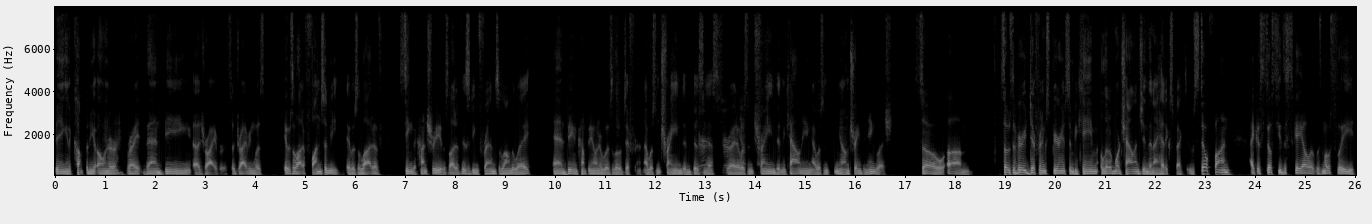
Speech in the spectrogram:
being a company owner, mm-hmm. right, than being a driver. So driving was it was a lot of fun to me. It was a lot of seeing the country. It was a lot of visiting friends along the way. And being a company owner was a little different. I wasn't trained in business, sure, sure, right? Yeah. I wasn't trained in accounting. I wasn't, you know, I'm trained in English. So, um, so it was a very different experience and became a little more challenging than I had expected. It was still fun. I could still see the scale. It was mostly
